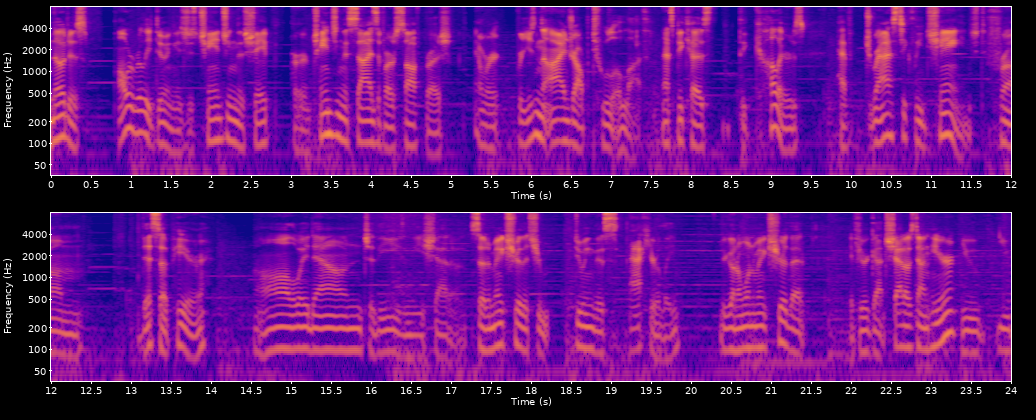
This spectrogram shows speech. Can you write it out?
Notice all we're really doing is just changing the shape or changing the size of our soft brush. And we're, we're using the eyedrop tool a lot. That's because the colors have drastically changed from this up here all the way down to these and these shadows. So to make sure that you're doing this accurately, you're gonna wanna make sure that if you've got shadows down here, you you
